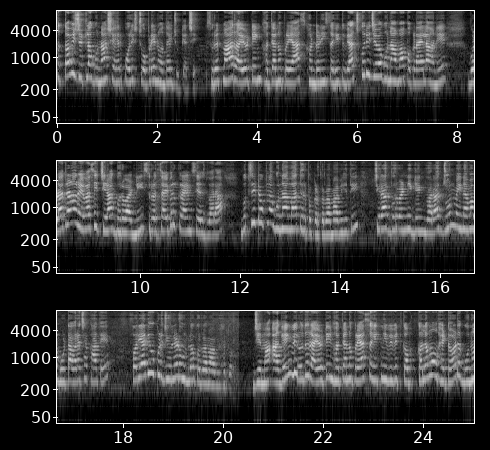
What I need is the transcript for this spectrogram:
સત્તાવીસ જેટલા ગુના શહેર પોલીસ ચોપડે નોંધાઈ ચૂક્યા છે. સુરતમાં રાયોટિંગ, હત્યાનો પ્રયાસ, ખંડણી સહિત વ્યાજખોરી જેવા ગુનામાં પકડાયેલા અને ગોડાદરાનો રહેવાસી ચિરાગ ભરવાડની સુરત સાયબર ક્રાઇમ સેલ દ્વારા ગુત્સીટોકના ગુનામાં ધરપકડ કરવામાં આવી હતી. ચિરાગ ભરવાડની ગેંગ દ્વારા જૂન મહિનામાં મોટા વરાછા ખાતે ફરિયાદી ઉપર જીવલેણ હુમલો કરવામાં આવ્યો હતો. જેમાં આ ગેંગ વિરુદ્ધ રાયોટિંગ, હત્યાનો પ્રયાસ સહિતની વિવિધ કલમો હેઠળ ગુનો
